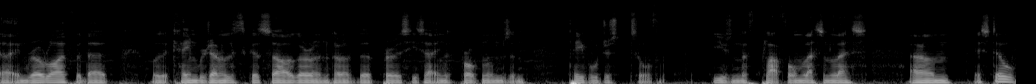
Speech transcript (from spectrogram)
uh, in real life with the was it Cambridge Analytica saga and kind of the privacy settings problems and people just sort of using the platform less and less. Um, it's still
